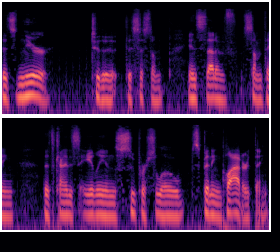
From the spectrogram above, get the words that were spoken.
that's near to the, the system instead of something that's kind of this alien, super slow spinning platter thing,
